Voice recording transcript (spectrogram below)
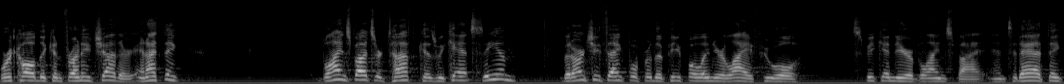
We're called to confront each other. And I think blind spots are tough because we can't see them, but aren't you thankful for the people in your life who will speak into your blind spot? And today I think,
